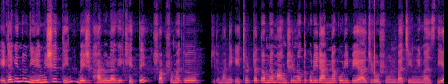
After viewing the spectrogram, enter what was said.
এটা কিন্তু নিরামিষের দিন, বেশ ভালো লাগে খেতে। সবসময় তো মানে এঁচড়টা তো আমরা মাংসের মতো করেই রান্না করি, পেঁয়াজ, রসুন বা চিংড়ি মাছ দিয়ে।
